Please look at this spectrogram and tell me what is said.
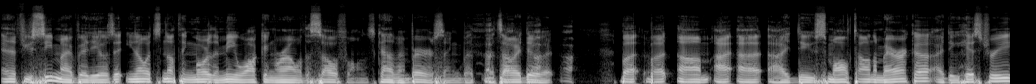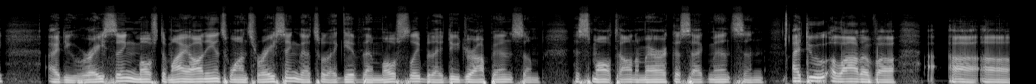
And if you see my videos, it you know it's nothing more than me walking around with a cell phone. It's kind of embarrassing, but that's how I do it. But but um, I, I I do small town America. I do history. I do racing. Most of my audience wants racing. That's what I give them mostly. But I do drop in some small town America segments, and I do a lot of uh, uh, uh,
